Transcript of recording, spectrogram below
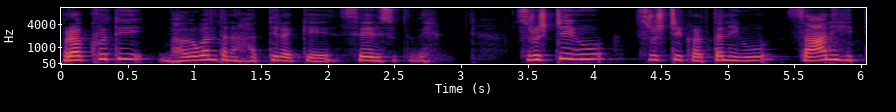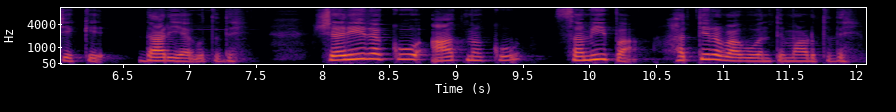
ಪ್ರಕೃತಿ ಭಗವಂತನ ಹತ್ತಿರಕ್ಕೆ ಸೇರಿಸುತ್ತದೆ. ಸೃಷ್ಟಿಗೂ, ಸೃಷ್ಟಿಕರ್ತನಿಗೂ ಸಾನಿಹಿತ್ಯಕ್ಕೆ ದಾರಿಯಾಗುತ್ತದೆ. ಶರೀರಕ್ಕೂ, ಆತ್ಮಕ್ಕೂ ಸಮೀಪ ಹತ್ತಿರವಾಗುವಂತೆ ಮಾಡುತ್ತದೆ.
